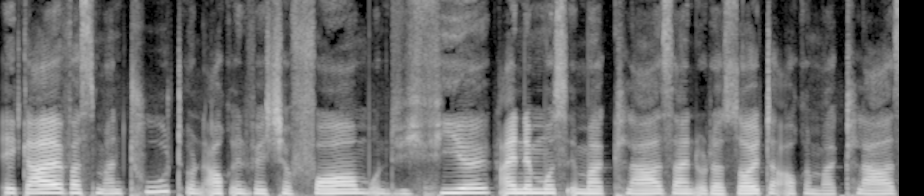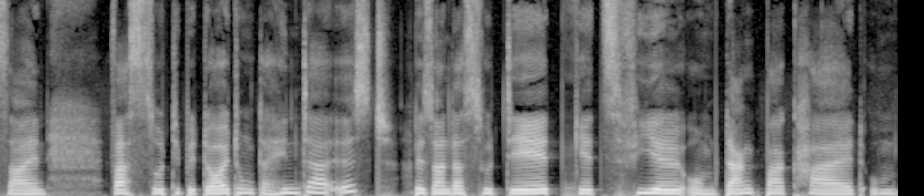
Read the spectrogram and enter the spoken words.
egal was man tut und auch in welcher Form und wie viel, einem muss immer klar sein oder sollte auch immer klar sein, was so die Bedeutung dahinter ist. Besonders zu Date geht es viel um Dankbarkeit, um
